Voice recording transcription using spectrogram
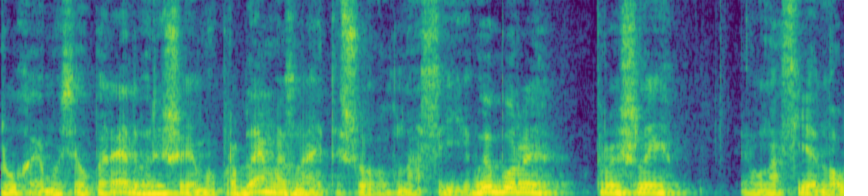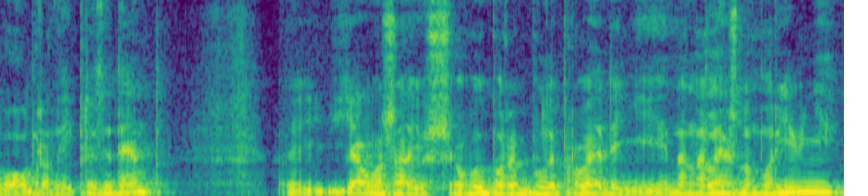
рухаємося вперед, вирішуємо проблеми. Знаєте, що у нас і вибори пройшли, у нас є новообраний президент. Я вважаю, що вибори були проведені на належному рівні.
